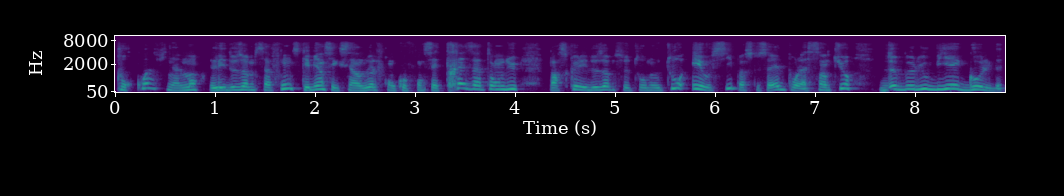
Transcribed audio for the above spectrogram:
pourquoi finalement les deux hommes s'affrontent? Ce qui est bien, c'est que c'est un duel franco-français très attendu parce que les deux hommes se tournent autour et aussi parce que ça aide pour la ceinture WBA Gold.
